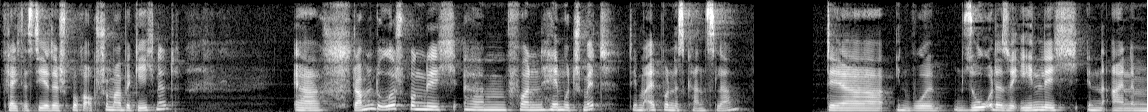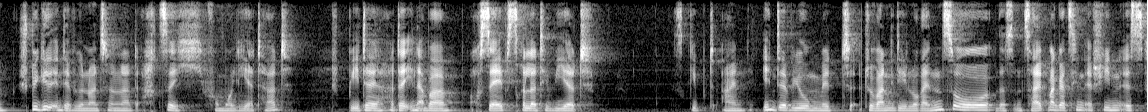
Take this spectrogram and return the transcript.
Vielleicht ist dir der Spruch auch schon mal begegnet. Er stammt ursprünglich ähm, von Helmut Schmidt, dem Altbundeskanzler, der ihn wohl so oder so ähnlich in einem Spiegel-Interview 1980 formuliert hat. Später hat er ihn aber auch selbst relativiert. Es gibt ein Interview mit Giovanni Di Lorenzo, das im Zeitmagazin erschienen ist,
